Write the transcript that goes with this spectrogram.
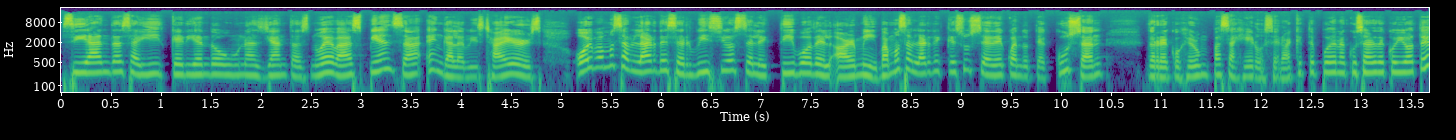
si andas ahí queriendo unas llantas nuevas, piensa en Galavis Tires. Hoy vamos a hablar de servicio selectivo del Army. Vamos a hablar de qué sucede cuando te acusan de recoger un pasajero? ¿Será que te pueden acusar de coyote?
